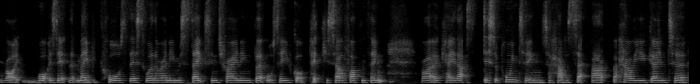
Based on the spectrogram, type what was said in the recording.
right, what is it that maybe caused this? Were there any mistakes in training? But also you've got to pick yourself up and think right, okay, that's disappointing to have a setback, but how are you going to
